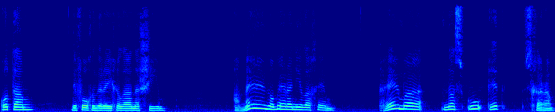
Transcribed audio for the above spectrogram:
otam, de volgende regel anashim. Amen, omer ani lachem. Hema nasu et scharam.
